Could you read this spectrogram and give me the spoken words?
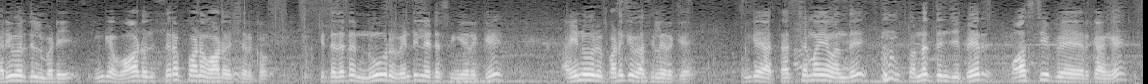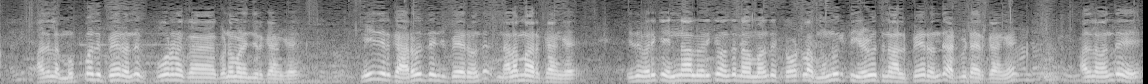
அறிவுறுத்தலின்படி இங்கே வார்டு வந்து சிறப்பான வார்டு வச்சிருக்கோம். கிட்டத்தட்ட நூறு வெண்டிலேட்டர்ஸ் இங்கே இருக்குது ஐநூறு படுக்கை வசதியில் இருக்கு. இங்கே தற்சமயம் வந்து தொண்ணூத்தஞ்சு பேர் பாசிட்டிவ் இருக்காங்க. அதில் முப்பது பேர் வந்து பூரண கு- குணமடைஞ்சிருக்காங்க. மீதி இருக்க அறுபத்தஞ்சு பேர் வந்து நலமா இருக்காங்க. இது வரைக்கும் இந்நாள் வரைக்கும் வந்து நம்ம வந்து டோட்டலாக முந்நூற்றி எழுபத்தி நாலு பேர் வந்து அட்மிட் ஆயிருக்காங்க. அதில் வந்து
